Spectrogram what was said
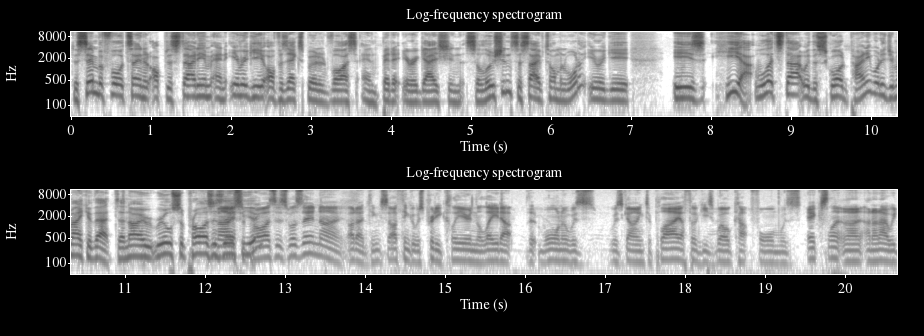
December 14 at Optus Stadium, and Irrigear offers expert advice and better irrigation solutions to save time and water. Irrigear is here. Well, let's start with the squad, Paney. What did you make of that? No real surprises no there for you? surprises, was there? No, I don't think so. I think it was pretty clear in the lead up that Warner was was going to play. I think his World Cup form was excellent, and I, and I know we,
